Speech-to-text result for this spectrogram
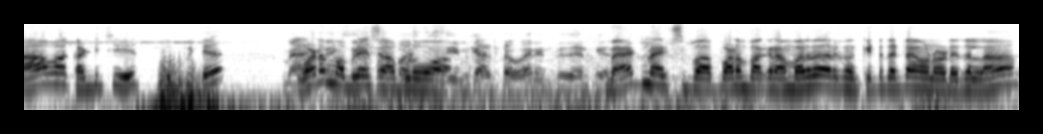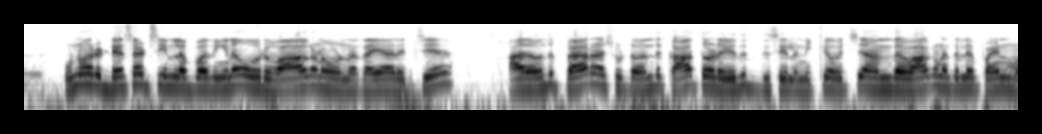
ராவாக கடிச்சு துப்பிட்டு உடம்பு அப்படியே சாப்பிடுவான். Scene காட்டுற மாதிரி இருந்தது எனக்கு. மேட் மேக்ஸ் படம் பார்க்குற மாதிரி தான் இருக்கும். கிட்டத்தட்ட அவனோட இதெல்லாம். இன்னொரு டெசர்ட் சீனில் பார்த்தீங்கன்னா ஒரு வாகனம் ஒன்று தயாரித்து அதை வந்து பேராஷூட்டை வந்து காத்தோட எதிர் திசையில் நிற்க வச்சு அந்த வாகனத்திலே பயணம்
